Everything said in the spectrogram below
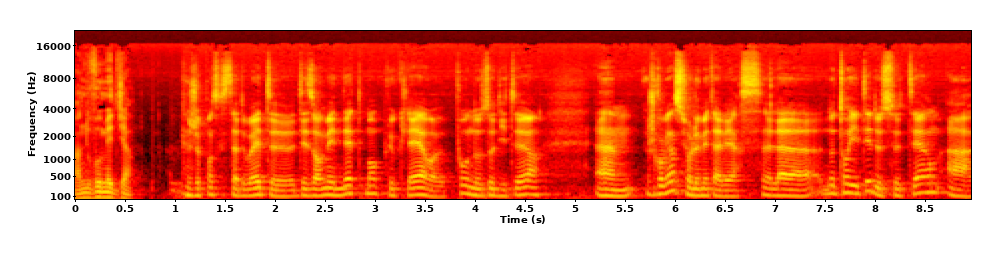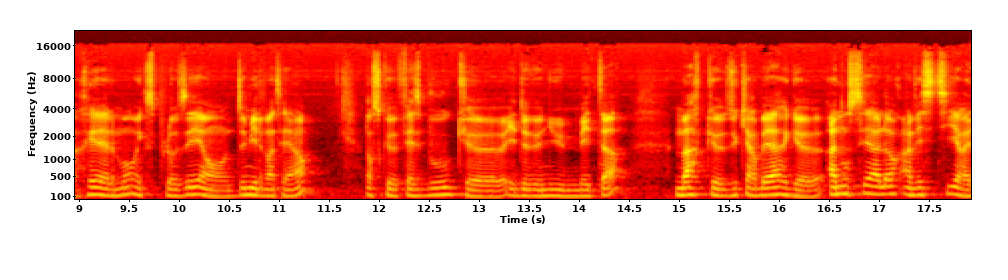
un nouveau média. Je pense que ça doit être euh, désormais nettement plus clair euh, pour nos auditeurs. je reviens sur le métaverse. La notoriété de ce terme a réellement explosé en 2021 lorsque Facebook euh, est devenu Meta. Mark Zuckerberg euh, annonçait alors investir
